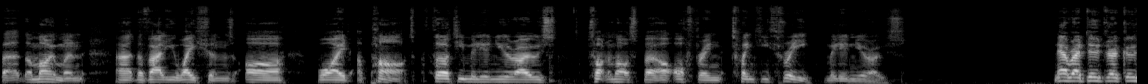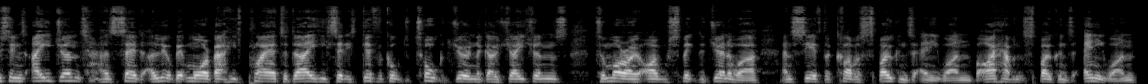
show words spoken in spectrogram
but at the moment uh, the valuations are wide apart. 30 million euros. Tottenham Hotspur are offering 23 million euros. Now, Radu Dragusin's agent has said a little bit more about his player today. He said it's difficult to talk during negotiations. Tomorrow, I will speak to Genoa and see if the club has spoken to anyone, but I haven't spoken to anyone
